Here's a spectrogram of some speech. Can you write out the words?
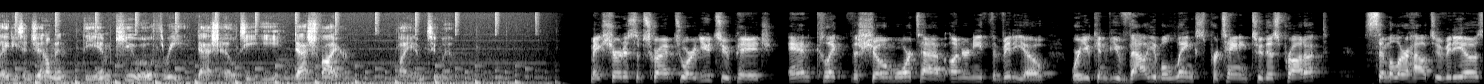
Ladies and gentlemen, the MQ03-LTE-Fire by M2M. Make sure to subscribe to our YouTube page and click the Show More tab underneath the video where you can view valuable links pertaining to this product, similar how-to videos,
